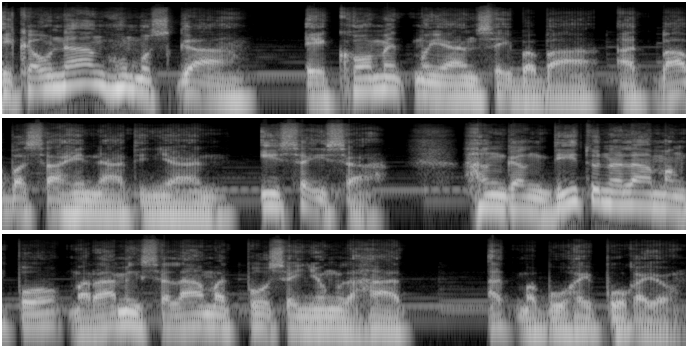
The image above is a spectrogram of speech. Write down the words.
Ikaw na ang humusga E-comment mo yan sa ibaba at babasahin natin yan isa-isa. Hanggang dito na lamang po, maraming salamat po sa inyong lahat at mabuhay po kayo.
